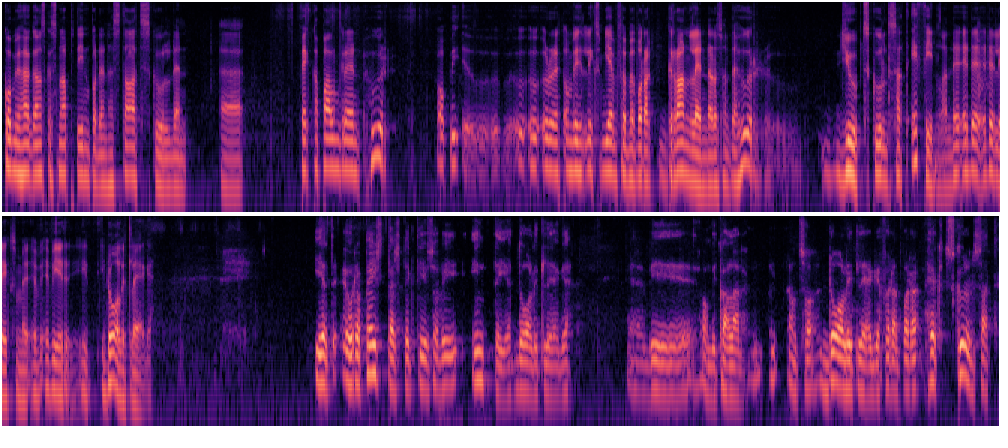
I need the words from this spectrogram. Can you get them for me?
kom ju här ganska snabbt in på den här statsskulden. Uh, Pekka Palmgren, hur, om vi liksom jämför med våra grannländer och sånt där, hur djupt skuldsatt är Finland? Är, det, är, det liksom, är vi i, i dåligt läge? I ett europeiskt perspektiv så är vi inte i ett dåligt läge. Vi, om vi kallar alltså dåligt läge för att vara högt skuldsatt.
